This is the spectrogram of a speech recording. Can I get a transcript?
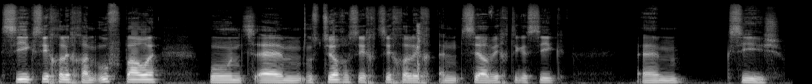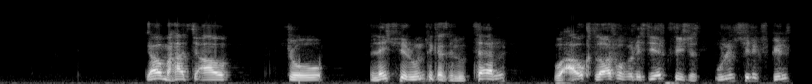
Sieg sicherlich kann aufbauen und ähm, aus Zürcher Sicht sicherlich ein sehr wichtiger Sieg ähm, war. Ja, man hat ja auch schon letzte Runde gegen Luzern, wo auch klar favorisiert war, ein Unentschieden gespielt.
